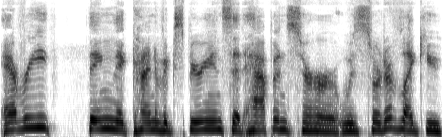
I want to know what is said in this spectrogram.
everything that kind of experience that happens to her was sort of like you.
